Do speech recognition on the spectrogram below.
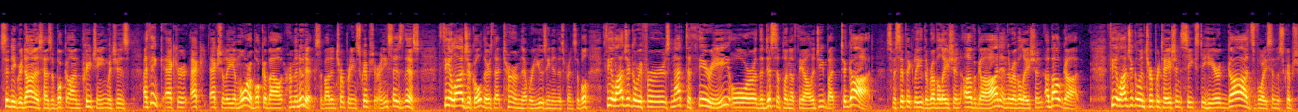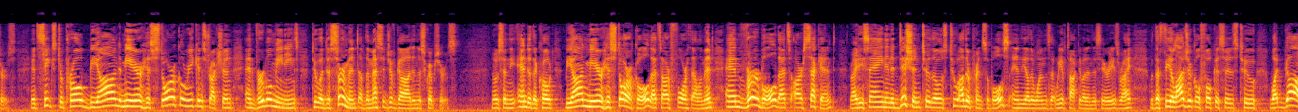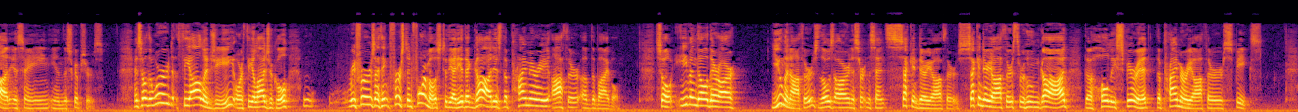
Sidney Greidanus has a book on preaching, which is, I think, actually more a book about hermeneutics, about interpreting Scripture. And he says this Theological, there's that term that we're using in this principle. Theological refers not to theory or the discipline of theology, but to God, specifically the revelation of God and the revelation about God. Theological interpretation seeks to hear God's voice in the Scriptures. It seeks to probe beyond mere historical reconstruction and verbal meanings to a discernment of the message of God in the Scriptures. Notice in the end of the quote, beyond mere historical, that's our fourth element, and verbal, that's our second, right? He's saying, in addition to those two other principles and the other ones that we have talked about in this series, right? The theological focuses to what God is saying in the scriptures. And so the word theology or theological refers, I think, first and foremost to the idea that God is the primary author of the Bible. So even though there are human authors, those are, in a certain sense, secondary authors. Secondary authors through whom God, the Holy Spirit, the primary author, speaks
